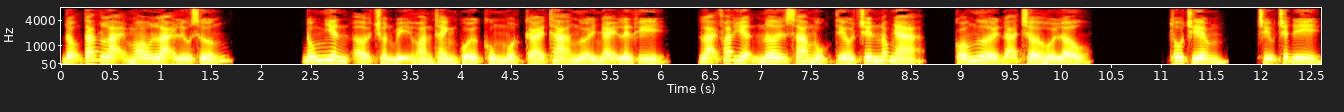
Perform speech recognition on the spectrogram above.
động tác lại mau lại lưu sướng. Đống nhiên ở chuẩn bị hoàn thành cuối cùng một cái thả người nhảy lên khi, lại phát hiện nơi xa mục tiêu trên nóc nhà, có người đã chờ hồi lâu. Tô chiêm, chịu chết đi.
